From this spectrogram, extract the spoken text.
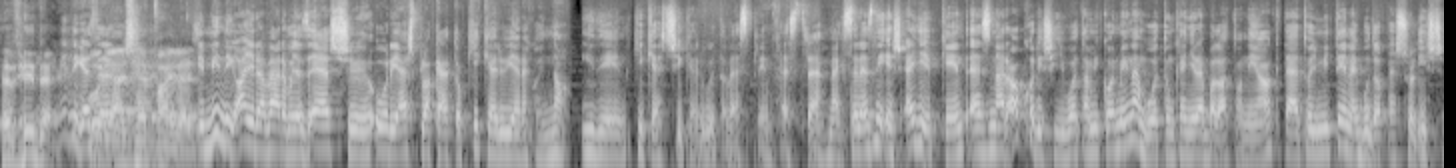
tehát minden Mindig ezzel- óriás hepaj lesz. Én mindig annyira várom, hogy az első óriás plakátok kikerüljenek, hogy na, idén kiket sikerült a Veszprém Festre megszerezni, és egyébként ez már akkor is így volt, amikor még nem voltunk ennyire balatoniak, tehát hogy mi tényleg Budapestről is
